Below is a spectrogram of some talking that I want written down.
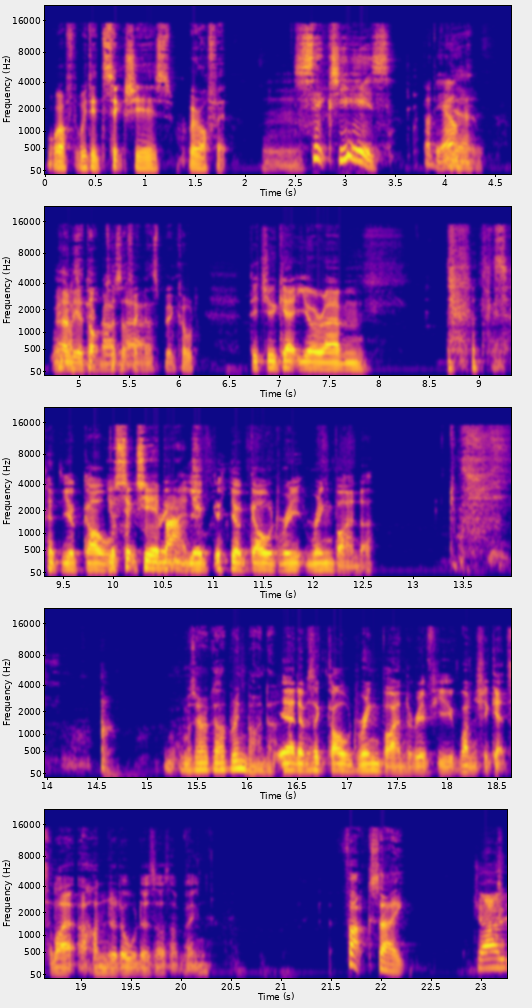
We're off. We did six years. We're off it. Six years. Bloody hell. Yeah. We Early must be adopters, around I think that's been called. Did you get your um your gold Your six-year ring- badge? Your, your gold re- ring binder? Was there a gold ring binder? Yeah, there was a gold ring binder if you once you get to like hundred orders or something. Fuck's sake. Joe,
